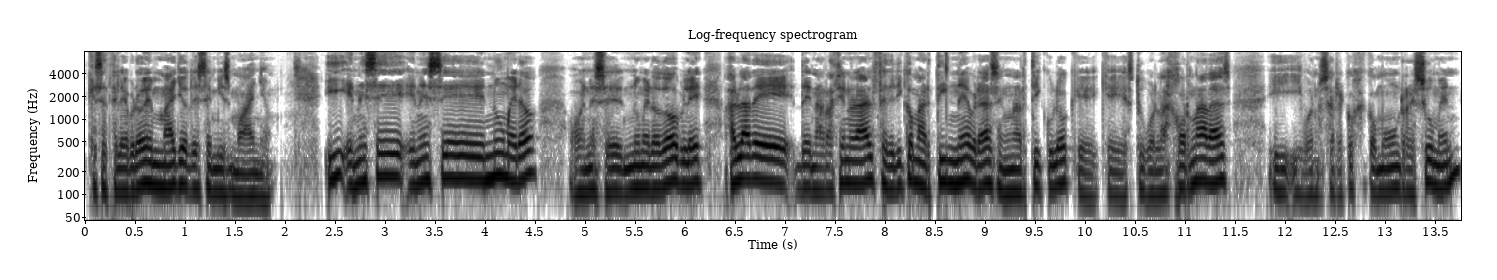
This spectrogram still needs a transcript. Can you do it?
que se celebró en mayo de ese mismo año. Y en ese, en ese número, o en ese número doble, habla de, narración oral Federico Martín Nebras en un artículo que, estuvo en las jornadas y, bueno, se recoge como un resumen.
